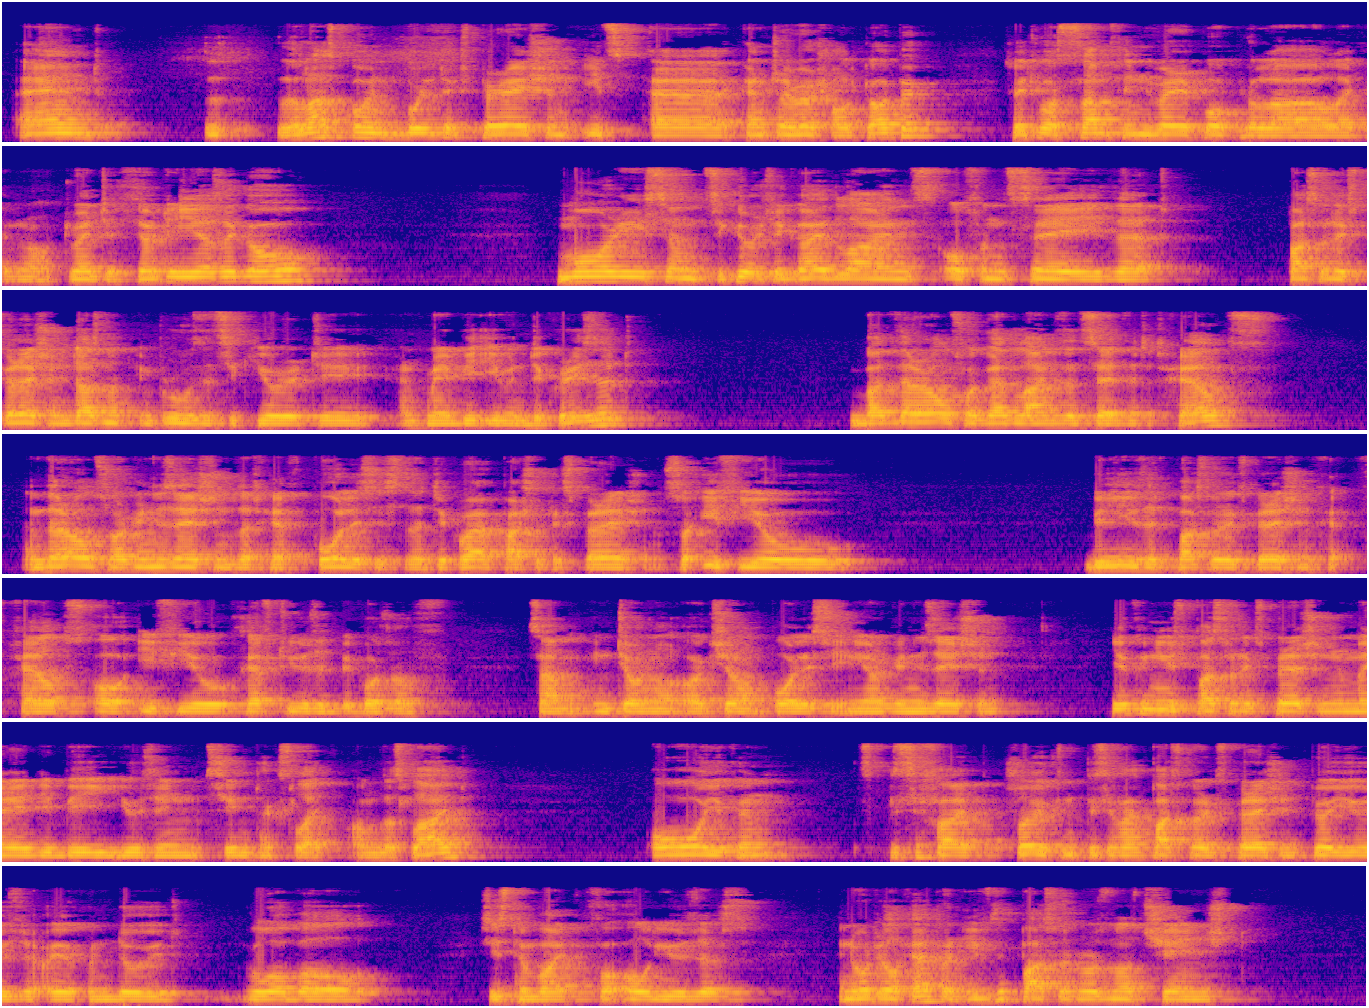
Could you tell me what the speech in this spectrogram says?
And the last point, bullet expiration, it's a controversial topic. So it was something very popular like, you know, 20, 30 years ago. More recent security guidelines often say that password expiration does not improve the security and maybe even decrease it. But there are also guidelines that say that it helps. And there are also organizations that have policies that require password expiration. So if you believe that password expiration helps, or if you have to use it because of some internal or external policy in your organization, you can use password expiration in MariaDB using syntax like on the slide, or you can specify, so you can specify password expiration per user, or you can do it global system-wide for all users. And what will happen if the password was not changed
